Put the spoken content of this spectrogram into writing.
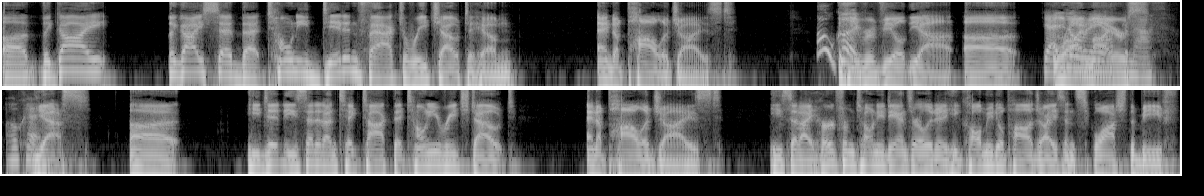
uh, the guy, the guy said that Tony did in fact reach out to him and apologized. Oh, good. He revealed, yeah. Uh, Yeah, I Ryan Myers. aftermath. Okay. Yes. Uh, he did. He said it on TikTok that Tony reached out and apologized. he said, I heard from Tony Danza earlier today. He called me to apologize and squash the beef.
